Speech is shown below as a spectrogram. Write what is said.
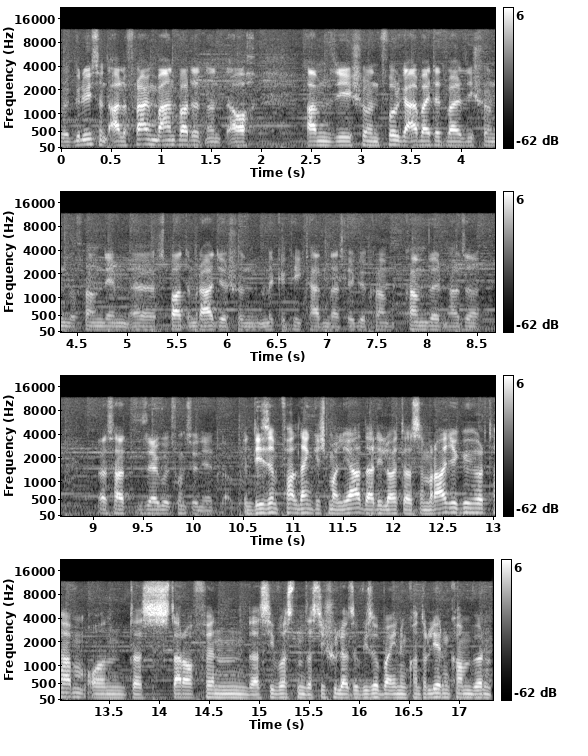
begrüßt und alle Fragen beantwortet und auch haben sie schon vorgearbeitet, weil sie schon von dem äh, Spot im Radio schon mitgekriegt hatten, dass wir kommen würden. Also das hat sehr gut funktioniert, glaube ich. In diesem Fall denke ich mal ja, da die Leute das im Radio gehört haben und das daraufhin, dass sie wussten, dass die Schüler sowieso bei ihnen kontrollieren kommen würden,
